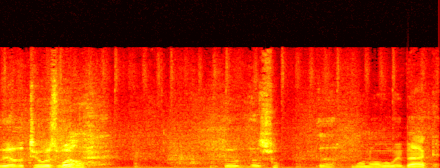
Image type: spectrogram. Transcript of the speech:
The other two as well. Move this the one all the way back.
